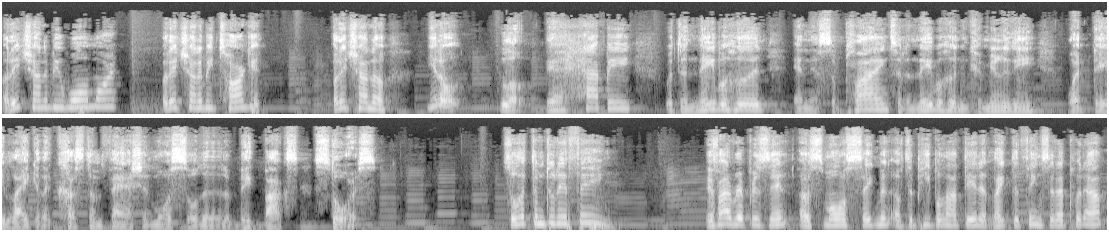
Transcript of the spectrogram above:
are they trying to be Walmart? Are they trying to be Target? Are they trying to, you know, look, they're happy with the neighborhood and they're supplying to the neighborhood and community what they like in a custom fashion more so than the big box stores. So let them do their thing. If I represent a small segment of the people out there that like the things that I put out,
